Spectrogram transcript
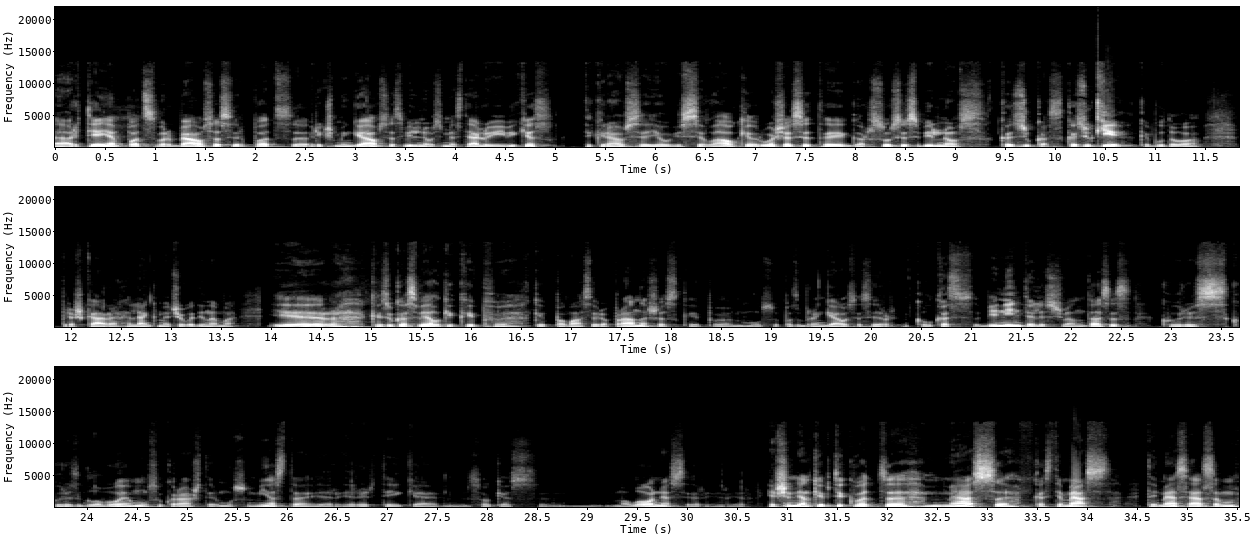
artėja pats svarbiausias ir pats reikšmingiausias Vilniaus miestelio įvykis. Tikriausiai jau visi laukia, ruošiasi, tai garsusis Vilniaus kaziukas, kaziuki, kaip būdavo prieš karą lenkmečio vadinama. Ir kaziukas vėlgi kaip, kaip pavasario pranašas, kaip mūsų pats brangiausias ir kol kas vienintelis šventasis, kuris, kuris globoja mūsų kraštą ir mūsų miestą ir, ir, ir teikia visokias malonės. Ir, ir, ir. ir šiandien kaip tik vat, mes, kas tie mes? Tai mes esam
